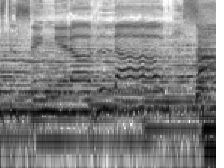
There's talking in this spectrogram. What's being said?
is to sing it out loud. So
